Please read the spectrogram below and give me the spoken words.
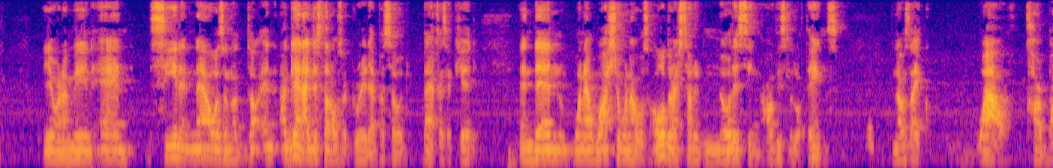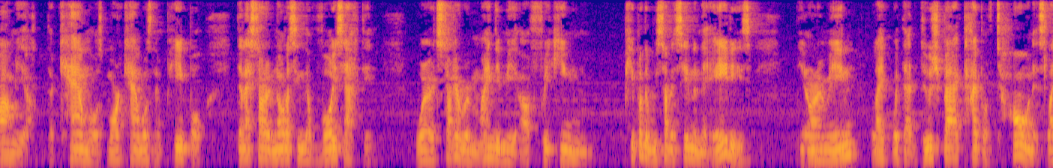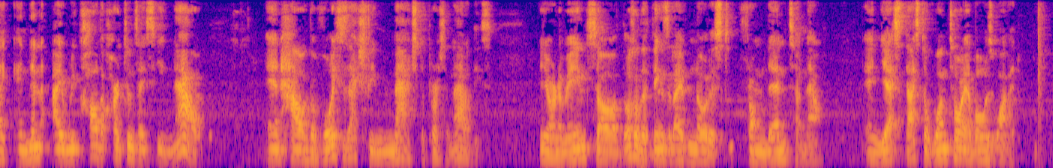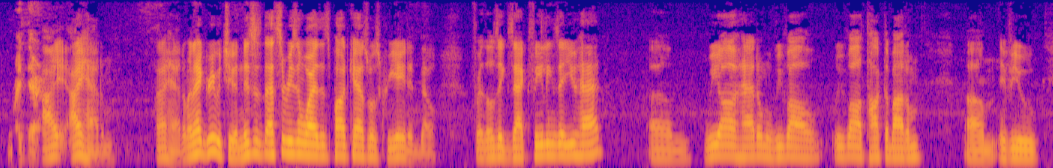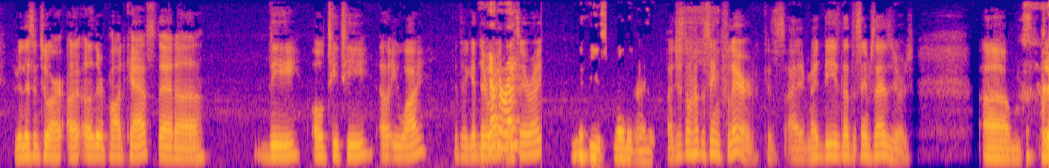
You know what I mean? And seeing it now as an adult, and again, I just thought it was a great episode back as a kid. And then when I watched it when I was older, I started noticing all these little things. And I was like, wow, Carbombya, the camels, more camels than people. Then I started noticing the voice acting, where it started reminding me of freaking people that we started seeing in the 80s. You know what I mean? Like with that douchebag type of tone. It's like, and then I recall the cartoons I see now and how the voices actually match the personalities. You know what I mean? So those are the things that I've noticed from then to now. And yes, that's the one toy I've always wanted. Right there. I I had them, I had them, and I agree with you. And this is that's the reason why this podcast was created, though, for those exact feelings that you had. Um, we all had them. We've all we've all talked about them. Um, if you if you listen to our, our other podcast, that uh, D O T T L E Y, did I get that You got right? Did I right. say it right? you spelled it right. I just don't have the same flair because I my D is not the same size as yours. Um,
